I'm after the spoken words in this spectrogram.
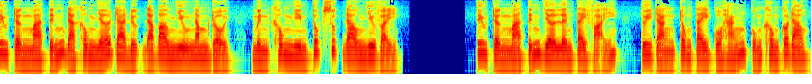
Tiêu trần ma tính đã không nhớ ra được đã bao nhiêu năm rồi, mình không nghiêm túc xuất đao như vậy. Tiêu trần ma tính giơ lên tay phải, tuy rằng trong tay của hắn cũng không có đao.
